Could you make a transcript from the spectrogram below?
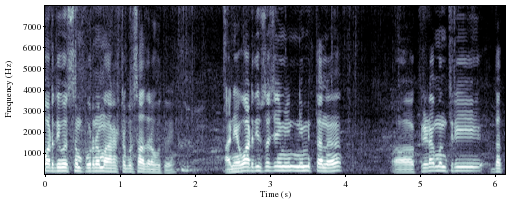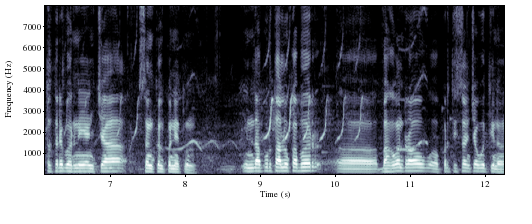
वाढदिवस संपूर्ण महाराष्ट्रभर साजरा होतोय. आणि या वाढदिवसाच्या निमि- निमित्तानं अ, क्रीडा मंत्री दत्तात्रय भरणे यांच्या संकल्पनेतून इंदापूर तालुकाभर अ, भगवानराव प्रतिष्ठानच्या वतीनं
